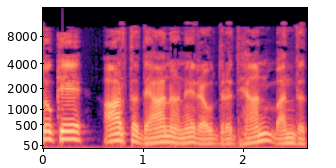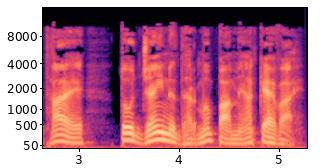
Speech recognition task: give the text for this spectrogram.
તો કે આર્ત ધ્યાન અને રૌદ્ર ધ્યાન બંધ થાય, તો જૈન ધર્મ પામ્યા કહેવાય.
